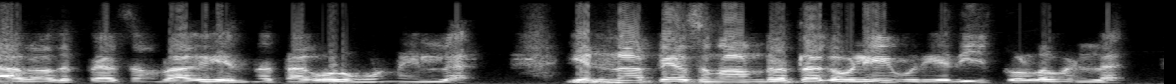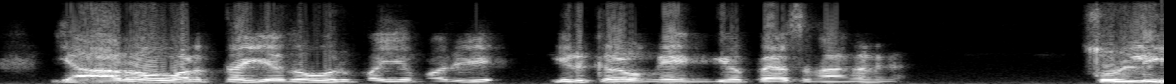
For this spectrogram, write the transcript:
யாரோ அதை பேசுனதாக எந்த தகவலும் ஒண்ணும் இல்லை. என்ன பேசினான்ற தகவலையும் ஒரு எதையும் சொல்லவும் இல்லை. யாரோ ஒருத்தன் ஏதோ ஒரு பையன் மாதிரி இருக்கிறவங்க எங்கேயோ பேசினாங்கன்னு சொல்லி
